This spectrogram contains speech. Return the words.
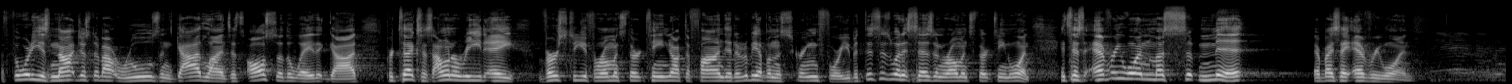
Authority is not just about rules and guidelines, it's also the way that God protects us. I want to read a verse to you from Romans 13. You don't have to find it, it'll be up on the screen for you. But this is what it says in Romans 13 1. It says, Everyone must submit. Everybody say, everyone. everyone.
